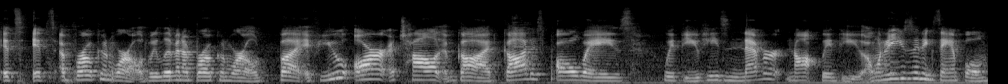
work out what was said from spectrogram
it's it's a broken world. We live in a broken world. But if you are a child of God, God is always with you. He's never not with you. I want to use an example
